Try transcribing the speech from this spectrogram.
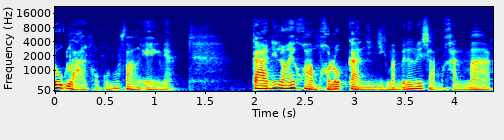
ลูกหลานของคุณผู้ฟังเองเนี่ยการที่เราให้ความเคารพกันจริงๆ มันเป็นเรื่องที่สำคัญมาก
